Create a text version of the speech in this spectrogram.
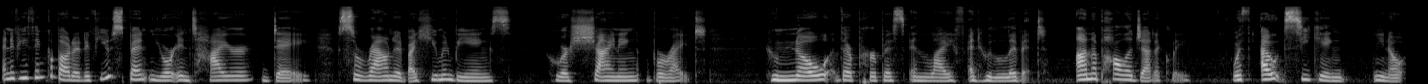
And if you think about it, if you spent your entire day surrounded by human beings who are shining bright, who know their purpose in life and who live it unapologetically, without seeking, you know,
